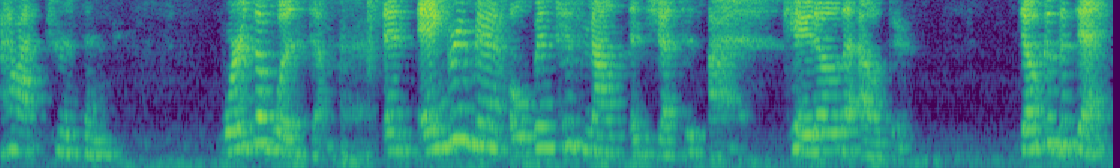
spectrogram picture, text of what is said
Patterson. words of wisdom. An angry man opens his mouth and shuts his eyes. Cato the Elder. Joke of the day.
